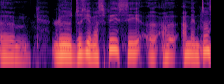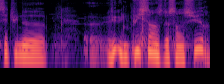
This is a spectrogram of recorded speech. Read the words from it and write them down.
Euh, le deuxième aspect, c'est en même temps, c'est une, une puissance de censure.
